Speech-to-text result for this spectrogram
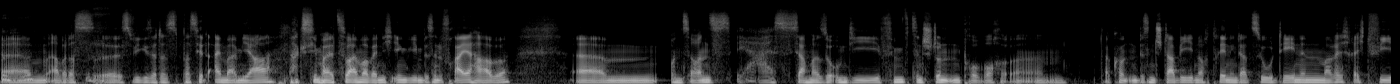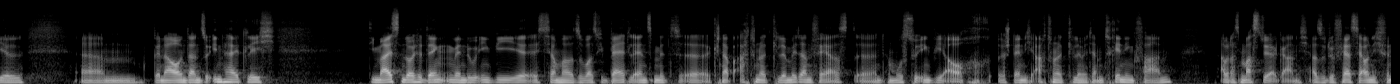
Mhm. Ähm, aber das äh, ist, wie gesagt, das passiert einmal im Jahr, maximal zweimal, wenn ich irgendwie ein bisschen frei habe. Ähm, und sonst, ja, ich sag mal so um die 15 Stunden pro Woche. Ähm, da kommt ein bisschen Stabi, noch Training dazu. Denen mache ich recht viel. Ähm, genau, und dann so inhaltlich. Die meisten Leute denken, wenn du irgendwie, ich sag mal, sowas wie Badlands mit äh, knapp 800 Kilometern fährst, äh, dann musst du irgendwie auch ständig 800 Kilometer im Training fahren. Aber das machst du ja gar nicht. Also du fährst ja auch nicht für,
